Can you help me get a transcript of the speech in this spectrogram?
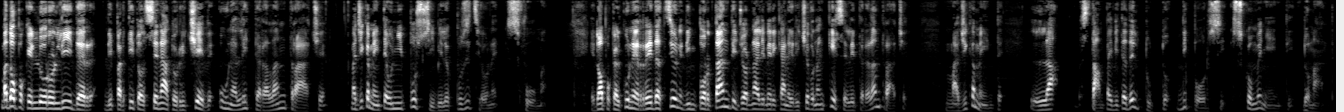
ma dopo che il loro leader di partito al Senato riceve una lettera lantrace, magicamente ogni possibile opposizione sfuma. E dopo che alcune redazioni di importanti giornali americani ricevono anch'esse lettere lantrace, magicamente la stampa evita del tutto di porsi sconvenienti domande.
